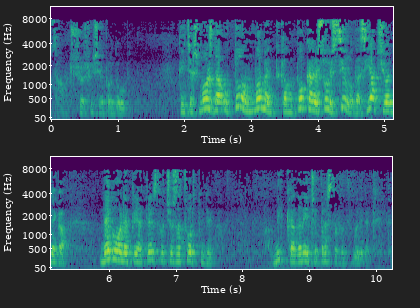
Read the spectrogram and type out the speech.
Samo ćeš još više produbiti. Ti ćeš možda u tom momentu, kad mu pokažeš svoju silu, da si jači od njega, njegovo neprijateljstvo ćeš zatvoriti u njega. A nikada neće prestati da ti bude neprijatelj.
